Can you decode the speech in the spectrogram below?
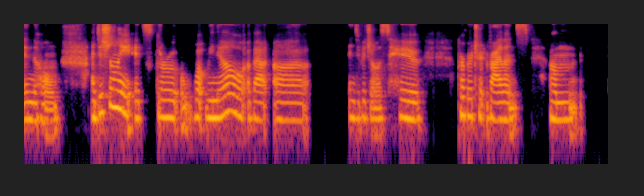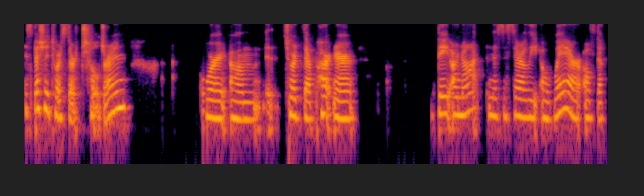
in the home. Additionally, it's through what we know about uh, individuals who perpetrate violence, um, especially towards their children or um, towards their partner. They are not necessarily aware of the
